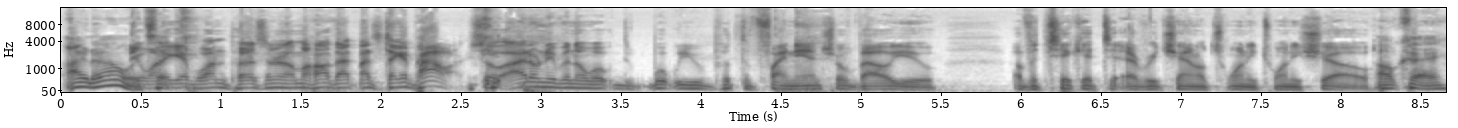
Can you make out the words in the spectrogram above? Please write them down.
I know. You want to like- give one person in Omaha that much ticket power. So I don't even know what what you put the financial value of a ticket to every Channel 2020 show. Okay.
